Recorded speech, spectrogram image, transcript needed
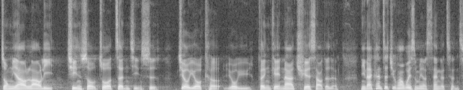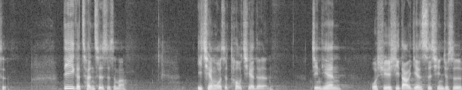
总要劳力亲手做正经事，就有可有余分给那缺少的人。你来看这句话为什么有三个层次？第一个层次是什么？以前我是偷窃的人，今天我学习到一件事情，就是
